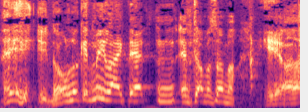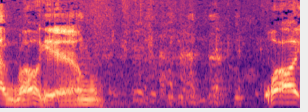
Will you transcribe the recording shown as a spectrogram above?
Hey, don't look at me like that and, and tell me something. Yeah, well, yeah. Well,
